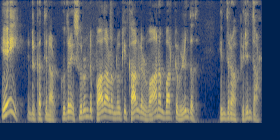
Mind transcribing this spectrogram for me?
ஏய்! என்று கத்தினாள். குதிரை சுருண்டு பாதாளம் நோக்கி கால்கள் வானம் பார்க்க விழுந்தது. இந்திரா பிரிந்தாள்.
